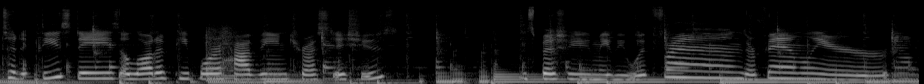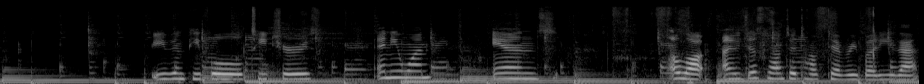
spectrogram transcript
today, these days a lot of people are having trust issues, especially maybe with friends or family or even people, teachers, anyone. And a lot I just want to talk to everybody that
